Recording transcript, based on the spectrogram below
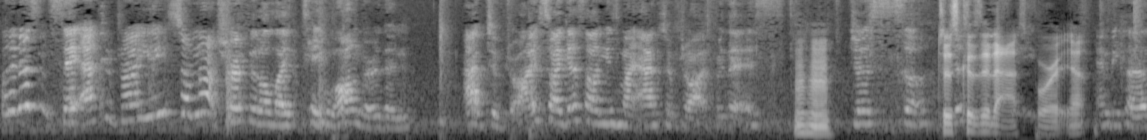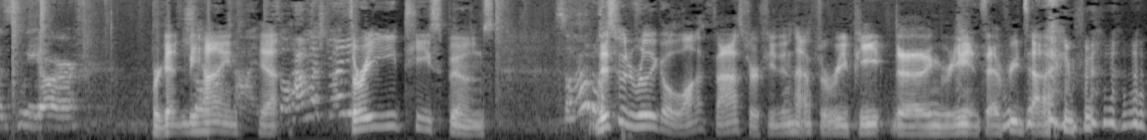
but it doesn't say active dry yeast. So I'm not sure if it'll like take longer than active dry. So I guess I'll use my active dry for this, Mm-hmm. just so. Just because it asked for it, yeah. and because we are We're getting behind. Yeah. So how much do I need? Three teaspoons. So how do This would really go a lot faster if you didn't have to repeat the ingredients every time.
